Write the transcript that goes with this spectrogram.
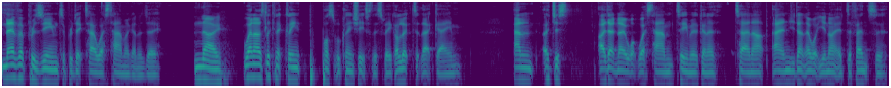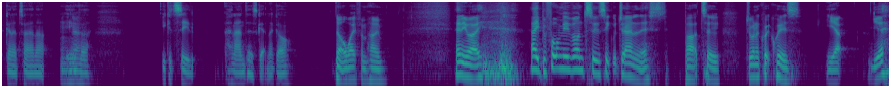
never presume to predict how West Ham are going to do. no. when I was looking at clean possible clean sheets for this week, I looked at that game, and I just I don't know what West Ham team are going to turn up, and you don't know what United defence are going to turn up mm, either. You could see Hernandez getting a goal. not away from home. Anyway, hey, before we move on to Secret Journalist Part Two, do you want a quick quiz? Yep, Yeah,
